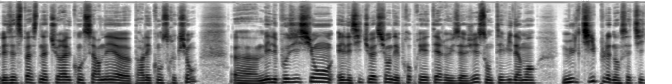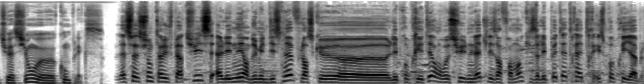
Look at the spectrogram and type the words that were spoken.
les espaces naturels concernés euh, par les constructions. mais les positions et les situations des propriétaires et usagers sont évidemment multiples dans cette situation complexe. L'association Vive Pertuis, elle est née en 2019 lorsque les propriétaires ont reçu une lettre les informant qu'ils allaient peut-être être expropriables.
